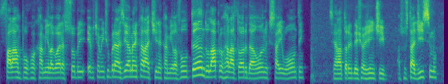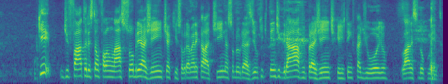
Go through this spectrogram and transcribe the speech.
falar um pouco com a Camila agora sobre efetivamente o Brasil e a América Latina, Camila. Voltando lá para o relatório da ONU que saiu ontem, esse relatório que deixou a gente assustadíssimo. O que de fato eles estão falando lá sobre a gente aqui, sobre a América Latina, sobre o Brasil? O que, que tem de grave para a gente que a gente tem que ficar de olho lá nesse documento?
